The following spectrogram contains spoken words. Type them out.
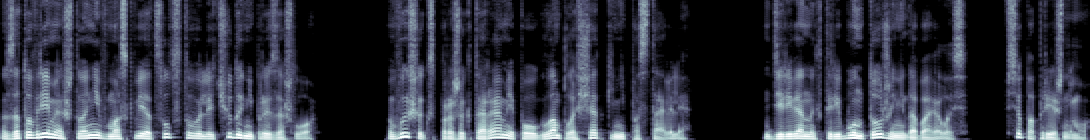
За то время, что они в Москве отсутствовали, чуда не произошло. Вышек с прожекторами по углам площадки не поставили. Деревянных трибун тоже не добавилось. Все по-прежнему.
